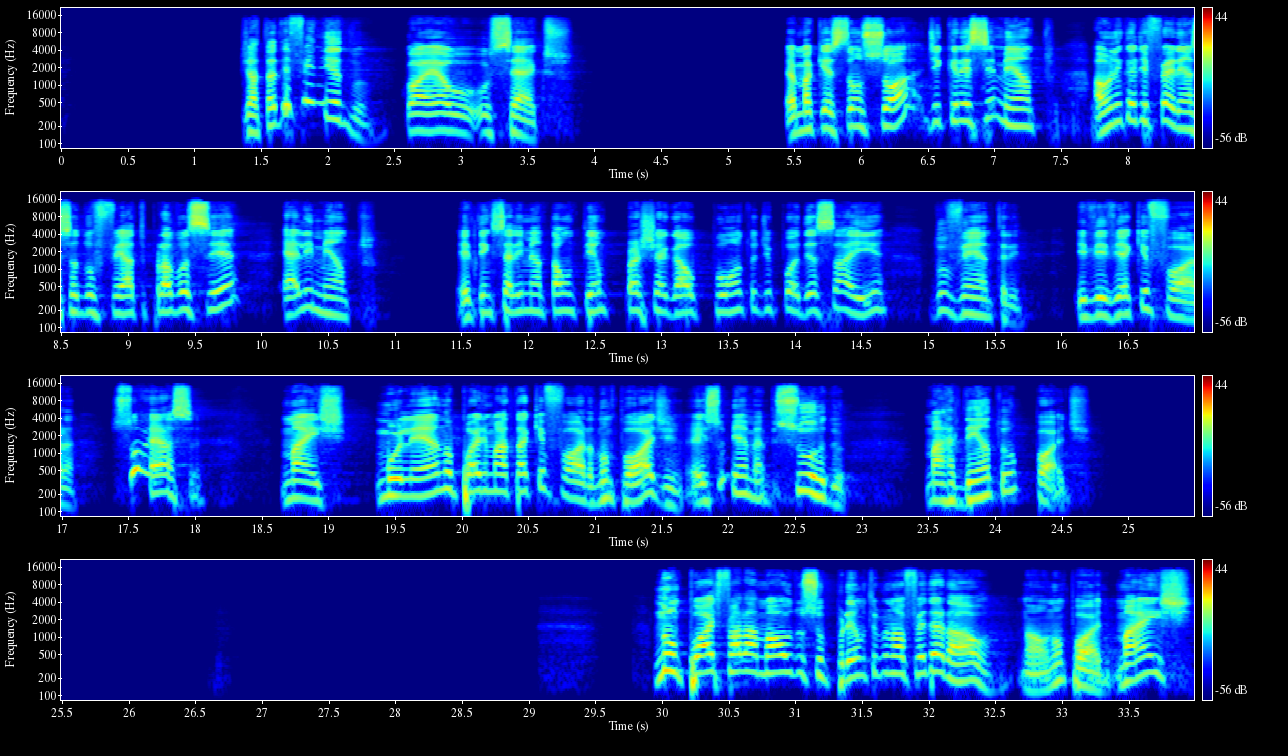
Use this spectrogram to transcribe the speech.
Já está definido qual é o, o sexo. É uma questão só de crescimento. A única diferença do feto para você é alimento. Ele tem que se alimentar um tempo para chegar ao ponto de poder sair do ventre e viver aqui fora. Só essa. Mas mulher não pode matar aqui fora. Não pode. É isso mesmo, é absurdo. Mas dentro pode. Não pode falar mal do Supremo Tribunal Federal. Não, não pode. Mas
